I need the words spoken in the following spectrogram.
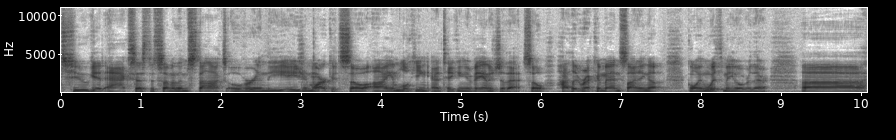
to get access to some of them stocks over in the Asian markets. So I am looking at taking advantage of that. So highly recommend signing up, going with me over there. Uh,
